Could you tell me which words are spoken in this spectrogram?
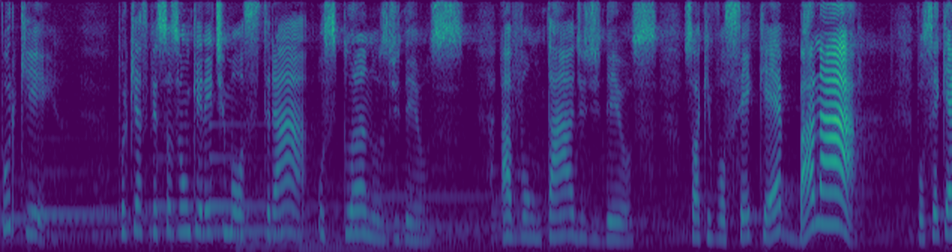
Por quê? Porque as pessoas vão querer te mostrar os planos de Deus, a vontade de Deus, só que você quer banar. Você quer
